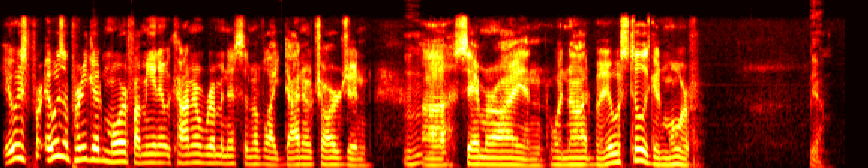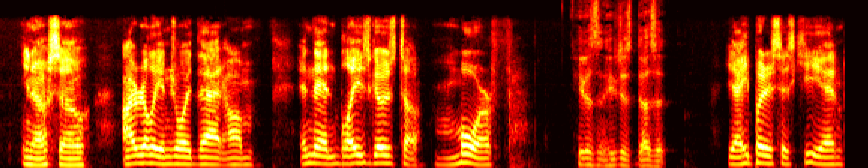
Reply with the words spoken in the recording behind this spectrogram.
it was pr- it was a pretty good morph. I mean, it was kind of reminiscent of like Dino Charge and Mhm. uh, Samurai and whatnot, but it was still a good morph. Yeah. you know, so I really enjoyed that. Um, and then Blaze goes to morph. He doesn't. He just does it. Yeah, he puts his, key in,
